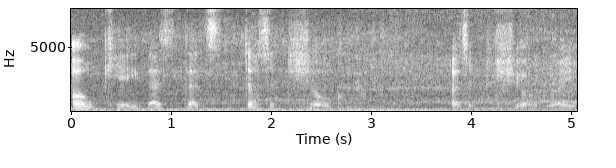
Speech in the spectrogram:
Okay, that's that's that's a joke. That's a joke, right?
